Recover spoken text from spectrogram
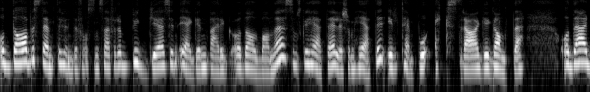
Og da bestemte Hunderfossen seg for å bygge sin egen berg-og-dal-bane, som skulle hete, eller som heter, Il Tempo Extra Gigante. Og det er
